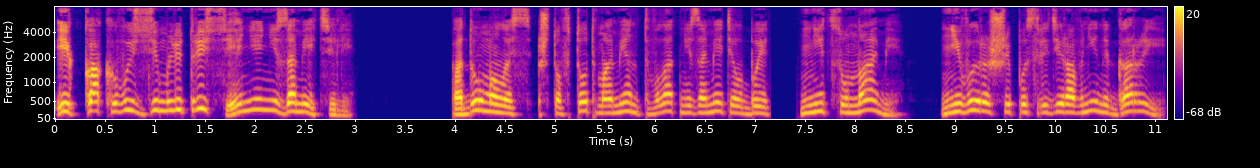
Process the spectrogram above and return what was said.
И как вы землетрясение не заметили?» Подумалось, что в тот момент Влад не заметил бы ни цунами, ни выросшей посреди равнины горы.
